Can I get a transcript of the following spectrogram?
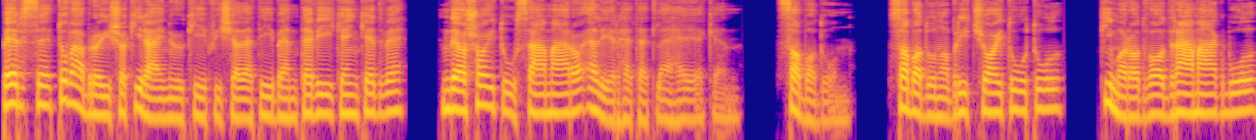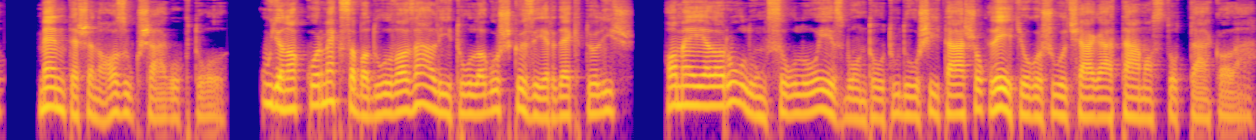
persze továbbra is a királynő képviseletében tevékenykedve, de a sajtó számára elérhetetlen helyeken. Szabadon. szabadon a brit sajtótól, kimaradva a drámákból, mentesen a hazugságoktól, ugyanakkor megszabadulva az állítólagos közérdektől is, amelyel a rólunk szóló észbontó tudósítások létjogosultságát támasztották alá.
